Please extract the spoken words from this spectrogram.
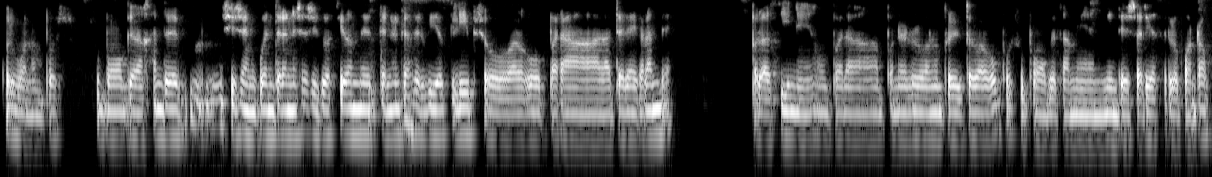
Pues bueno, pues supongo que la gente, mm, si se encuentra en esa situación de tener que hacer videoclips o algo para la tele grande, para el cine o para ponerlo en un proyecto o algo, pues supongo que también me interesaría hacerlo con RAW.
